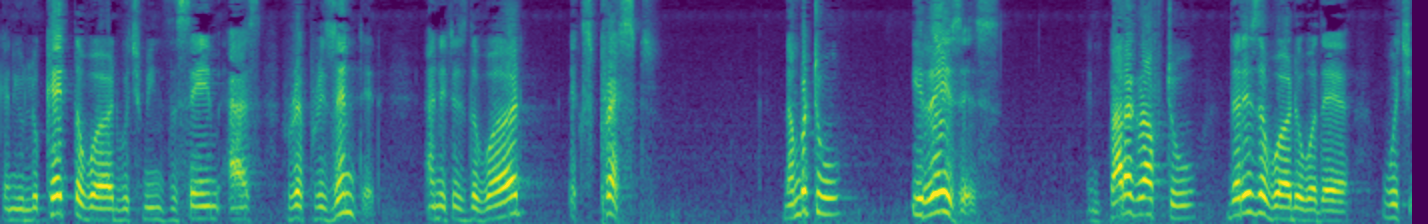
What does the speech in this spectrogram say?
Can you locate the word which means the same as represented? And it is the word expressed. Number two, erases. In paragraph two, there is a word over there which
